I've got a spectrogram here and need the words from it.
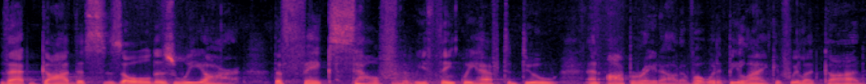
that God that's as old as we are? the fake self that we think we have to do and operate out of? What would it be like if we let God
